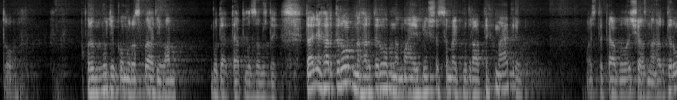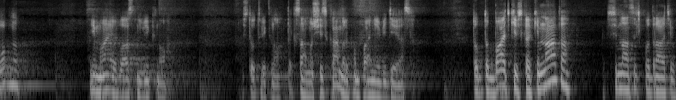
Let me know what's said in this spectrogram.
То при будь-якому розкладі вам буде тепло завжди. Далі гардеробна. Гардеробна має більше 7 квадратних метрів. Ось така величезна гардеробна. І має власне вікно. Ось тут вікно. Так само 6 камер компанія VDS. Тобто батьківська кімната 17 квадратів.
